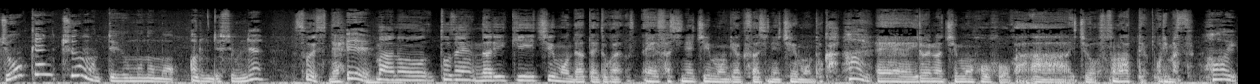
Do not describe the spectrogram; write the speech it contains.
条件注文っていうものもあるんですよね。そうですね、ええ、まああの当然成り行き注文であったりとか、えー、差値注文逆差値注文とか、はい、えー、いろいろな注文方法があ一応備わっております。はい。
